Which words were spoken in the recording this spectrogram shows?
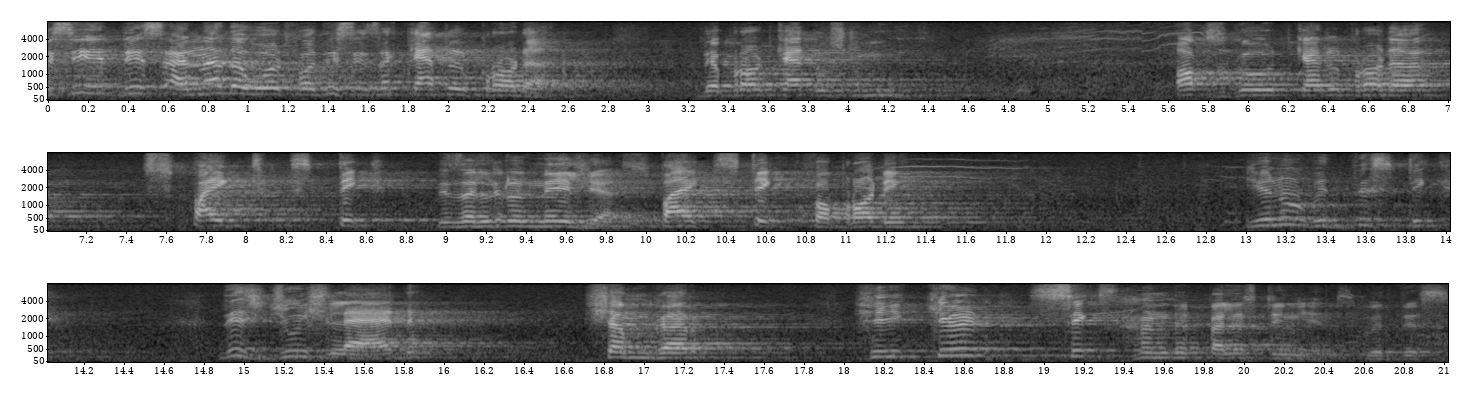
You see, this another word for this is a cattle prodder. They brought cattle to move. ox goad, cattle prodder, spiked stick. There's a little nail here, spiked stick for prodding. You know, with this stick, this Jewish lad, Shamgar, he killed 600 Palestinians with this.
